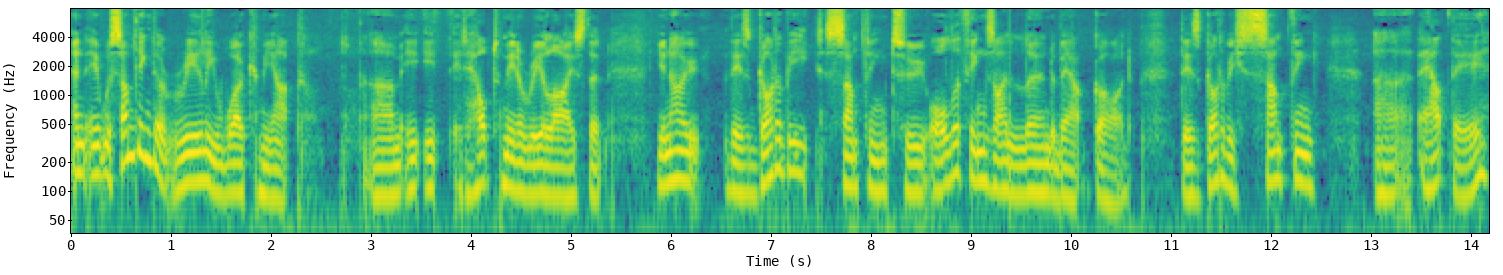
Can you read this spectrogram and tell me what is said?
And it was something that really woke me up. Um, it, it, it helped me to realise that, you know, there's got to be something to all the things I learned about God. There's got to be something uh, out there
